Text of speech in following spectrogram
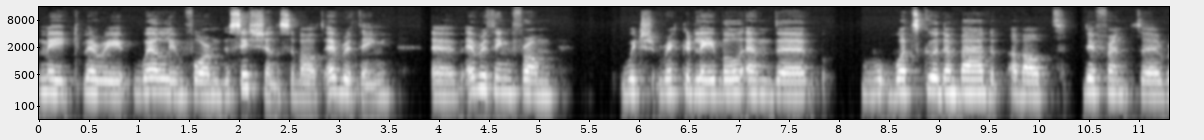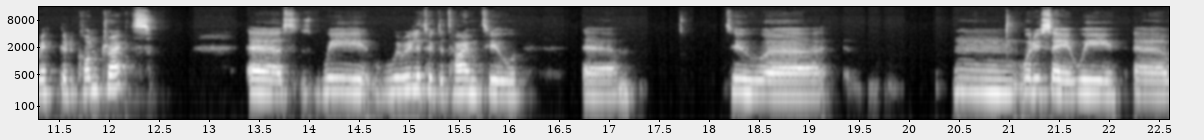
make very well informed decisions about everything, uh, everything from which record label and uh, what's good and bad about different uh, record contracts. Uh, we we really took the time to um, to mm, what do you say? We uh,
